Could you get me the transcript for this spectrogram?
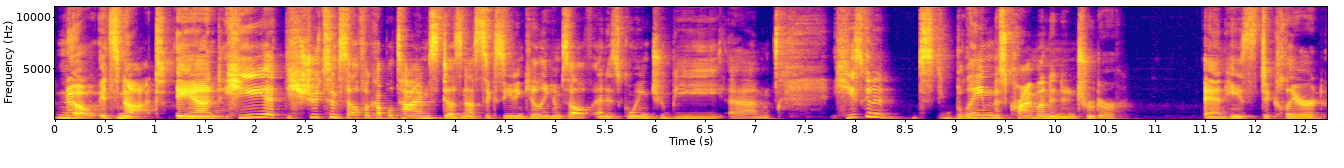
No, it's not. And he, he shoots himself a couple times, does not succeed in killing himself, and is going to be. Um, he's going to blame this crime on an intruder, and he's declared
